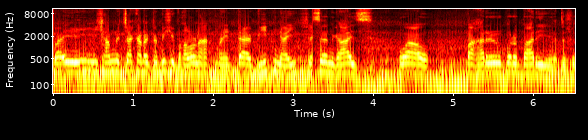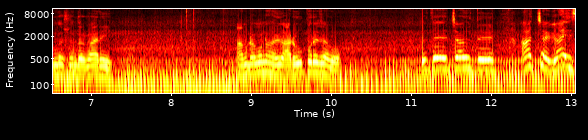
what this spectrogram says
ভাই, এই সামনের চাকাটা একটা বেশি ভালো না মানে এটা বিট নাই। সেন গাইস ওয়াও পাহাড়ের উপরে বাড়ি, এত সুন্দর সুন্দর বাড়ি। আমরা মনে হয় আরও উপরে যাব। চলতে চলতে। আচ্ছা গাইস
